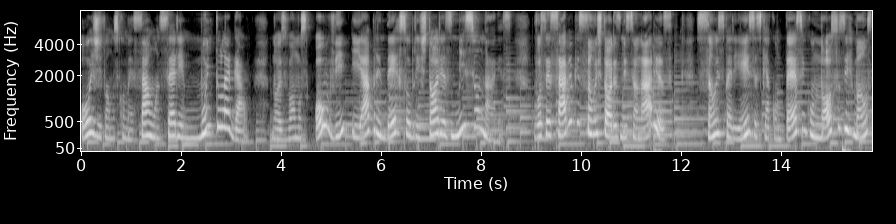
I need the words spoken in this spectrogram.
Hoje vamos começar uma série muito legal. Nós vamos ouvir e aprender sobre histórias missionárias. Você sabe o que são histórias missionárias? São experiências que acontecem com nossos irmãos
